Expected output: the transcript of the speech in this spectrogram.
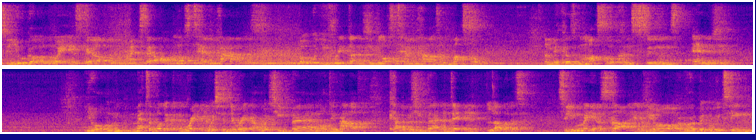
So you go on the weighing scale and say, oh, I've lost 10 pounds. But what you've really done is you've lost 10 pounds of muscle. And because muscle consumes energy, your metabolic rate, which is the rate at which you burn or the amount of calories you burn a day, lowers. So you may have started your aerobic routine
